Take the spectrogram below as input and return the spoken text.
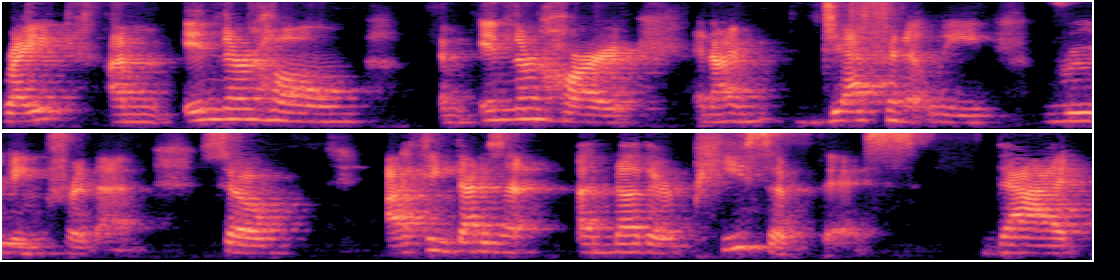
right? I'm in their home, I'm in their heart, and I'm definitely rooting for them. So I think that is a, another piece of this that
